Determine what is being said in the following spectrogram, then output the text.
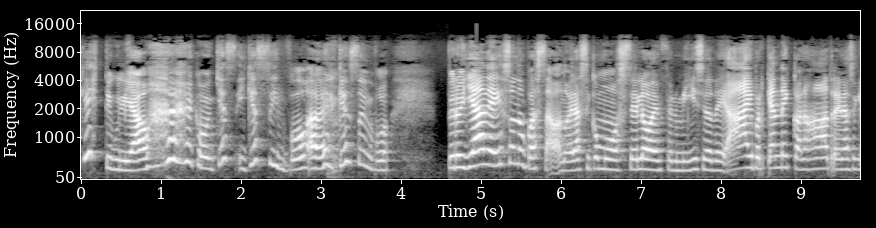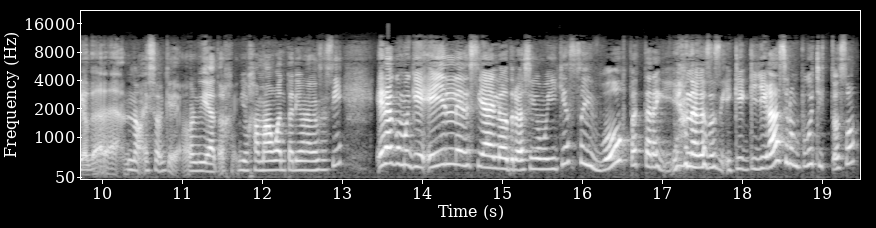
¿qué es este como, ¿qué es, ¿y qué soy vos? A ver, ¿qué soy vos? Pero ya de eso no pasaba, no era así como celo enfermizo de, ay, ¿por qué andáis con otra? Y no sé qué, no, eso que, olvídate, yo jamás aguantaría una cosa así. Era como que él le decía al otro, así como, ¿y quién soy vos para estar aquí? Una cosa así, que, que llegaba a ser un poco chistoso.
